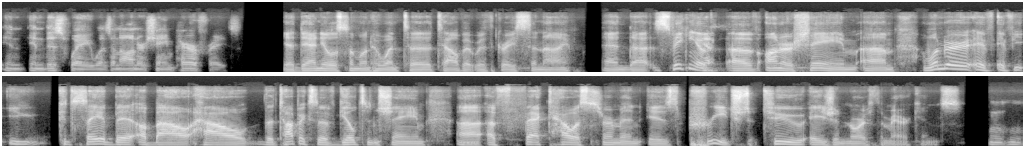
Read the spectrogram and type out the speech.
in in this way was an honor shame paraphrase. Yeah, Daniel is someone who went to Talbot with Grace Sinai. And uh, speaking of, yeah. of honor shame, um, I wonder if, if you, you, could say a bit about how the topics of guilt and shame uh, mm-hmm. affect how a sermon is preached to Asian North Americans. Mm-hmm.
